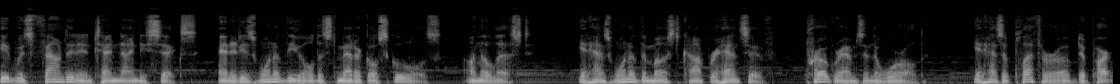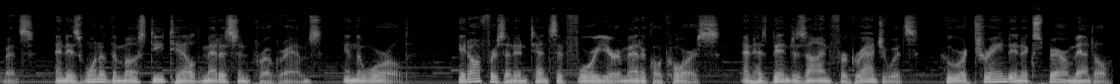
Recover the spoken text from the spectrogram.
It was founded in 1096 and it is one of the oldest medical schools on the list. It has one of the most comprehensive programs in the world. It has a plethora of departments, and is one of the most detailed medicine programs in the world. It offers an intensive four-year medical course, and has been designed for graduates who are trained in experimental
